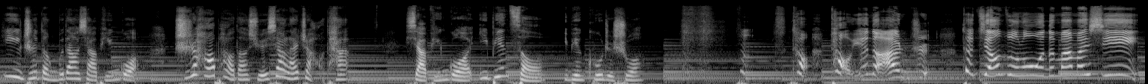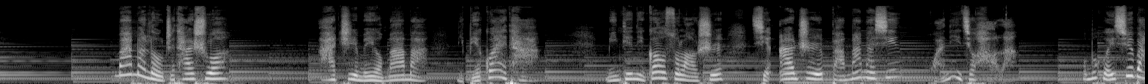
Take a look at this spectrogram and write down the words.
一直等不到小苹果，只好跑到学校来找他。小苹果一边走一边哭着说：“哼，讨讨厌的阿志，他抢走了我的妈妈心。”妈妈搂着他说：“阿志没有妈妈，你别怪他。明天你告诉老师，请阿志把妈妈心还你就好了。我们回去吧。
